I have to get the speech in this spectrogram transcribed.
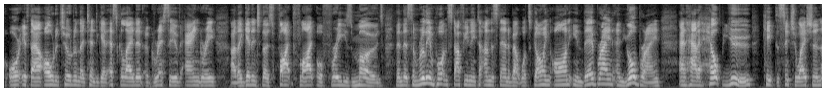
or if they are older children, they tend to get escalated, aggressive, angry, uh, they get into those fight, flight, or freeze modes, then there's some really important stuff you need to understand about what's going on in their brain and your brain and how to help you keep the situation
